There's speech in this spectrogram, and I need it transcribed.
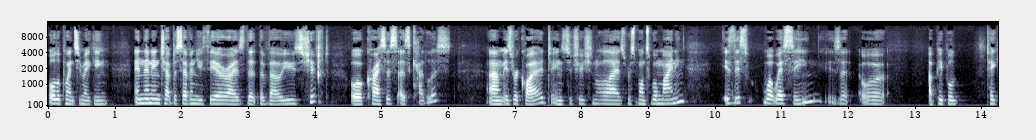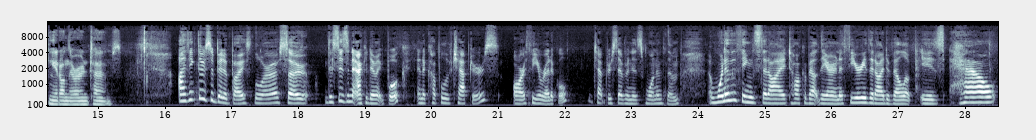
all the points you're making. And then in chapter 7, you theorize that the values shift or crisis as catalyst um, is required to institutionalize responsible mining. Is this what we're seeing? Is it, or are people taking it on their own terms? I think there's a bit of both, Laura. So this is an academic book, and a couple of chapters are theoretical. Chapter 7 is one of them. And one of the things that I talk about there, and a theory that I develop, is how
